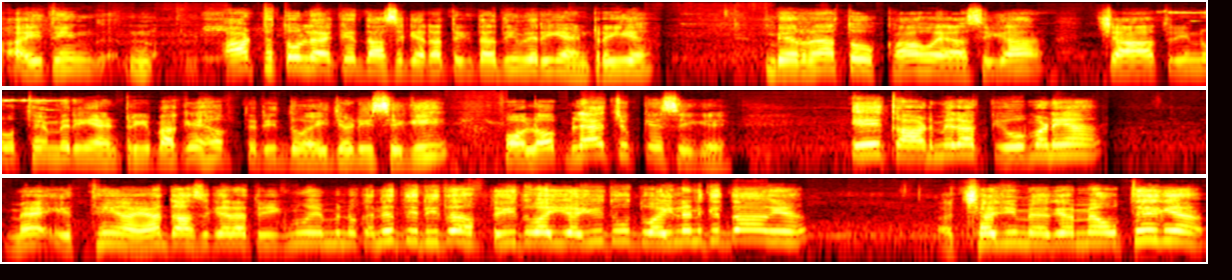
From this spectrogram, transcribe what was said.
ਆਈ ਥਿੰਕ 8 ਤੋਂ ਲੈ ਕੇ 10 11 ਤਰੀਕ ਤੱਕ ਦੀ ਮੇਰੀ ਐਂਟਰੀ ਹੈ ਮੇਰੇ ਨਾਲ ਧੋਖਾ ਹੋਇਆ ਸੀਗਾ। 4 ਤਰੀਕ ਨੂੰ ਉੱਥੇ ਮੇਰੀ ਐਂਟਰੀ ਪਾ ਕੇ ਹਫ਼ਤੇ ਦੀ ਦਵਾਈ ਜਿਹੜੀ ਸੀਗੀ ਫਾਲੋ ਅਪ ਲੈ ਚੁੱਕੇ ਸੀਗੇ। ਇਹ ਕਾਰਡ ਮੇਰਾ ਕਿਉਂ ਬਣਿਆ? ਮੈਂ ਇੱਥੇ ਆਇਆ 10 11 ਤਰੀਕ ਨੂੰ, ਇਹ ਮੈਨੂੰ ਕਹਿੰਦੇ, ਤੇਰੀ ਤਾਂ ਹਫ਼ਤੇ ਦੀ ਦਵਾਈ ਆਈ, ਤੂੰ ਦਵਾਈ ਲੈਣ ਕਿੱਦਾਂ ਆ ਗਿਆ? ਅੱਛਾ ਜੀ, ਮੈਂ ਗਿਆ ਮੈਂ ਉੱਥੇ ਗਿਆ।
